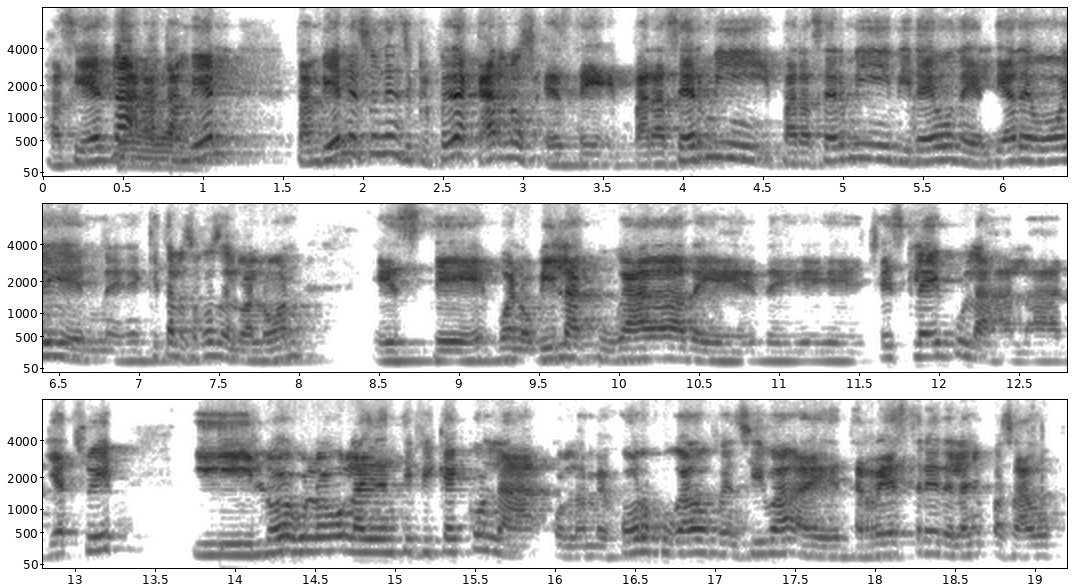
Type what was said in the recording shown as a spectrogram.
Así es. también, también es una enciclopedia, Carlos, este, para hacer mi, para hacer mi video del día de hoy en, Quita los ojos del balón. Este, bueno, vi la jugada de, Chase Claypool, la, la jet sweep, y luego, luego la identifiqué con la, con la mejor jugada ofensiva eh, terrestre del año pasado,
